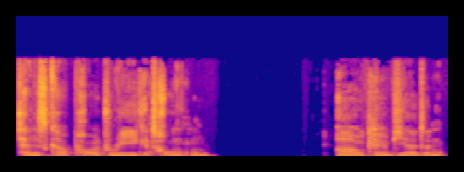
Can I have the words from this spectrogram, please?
Talisker Port Ree getrunken, Ah, okay. probiert und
